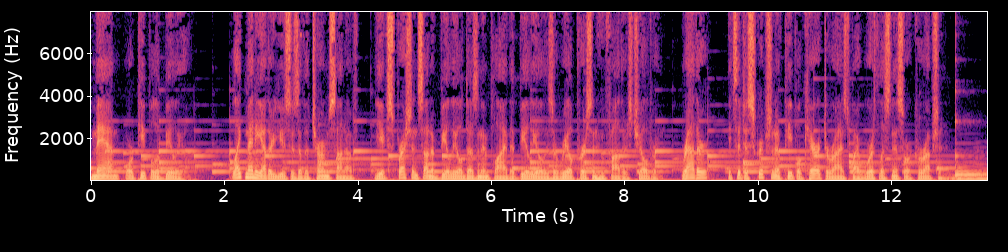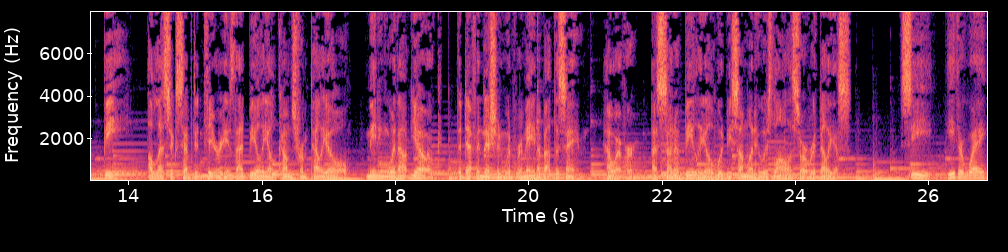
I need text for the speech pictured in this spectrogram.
man, or people of Belial. Like many other uses of the term son of, the expression son of Belial doesn't imply that Belial is a real person who fathers children. Rather, it's a description of people characterized by worthlessness or corruption. B. A less accepted theory is that Belial comes from Peliol, meaning without yoke, the definition would remain about the same. However, a son of Belial would be someone who is lawless or rebellious. C. Either way,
